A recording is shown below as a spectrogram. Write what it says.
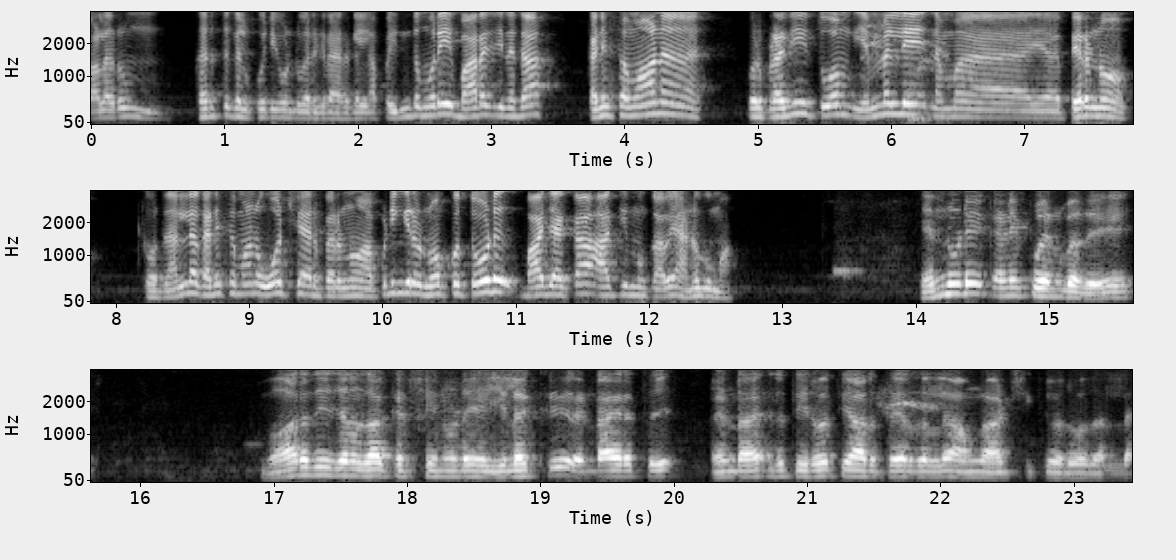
பலரும் கருத்துக்கள் கூறி கொண்டு வருகிறார்கள். அப்ப இந்த முறை பாரதிய ஜனதா கணிசமான ஒரு பிரதிநிதித்துவம் எம்எல்ஏ நம்ம பெறணும். ஒரு நல்ல கணிசமான ஓட் ஷேர் பெறணும் அப்படிங்கிற நோக்கத்தோடு பாஜக அதிமுகவை அணுகுமா? என்னுடைய கணிப்பு என்பது பாரதிய ஜனதா கட்சியினுடைய இலக்கு ரெண்டாயிரத்து ரெண்டாயிரத்தி இருபத்தி ஆறு தேர்தலில் அவங்க ஆட்சிக்கு வருவதல்ல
